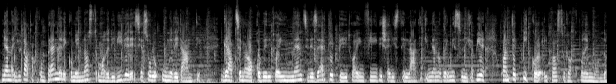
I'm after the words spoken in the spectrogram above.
mi hanno aiutato a comprendere come il nostro modo di vivere sia solo uno dei tanti. Grazie Marocco per i tuoi immensi deserti e per i tuoi infiniti cieli stellati che mi hanno permesso di capire quanto è piccolo il posto che occupo nel mondo.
